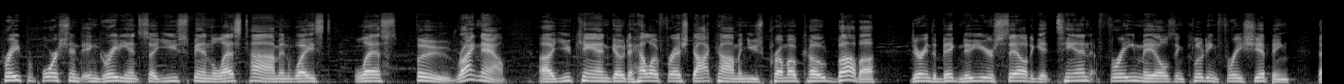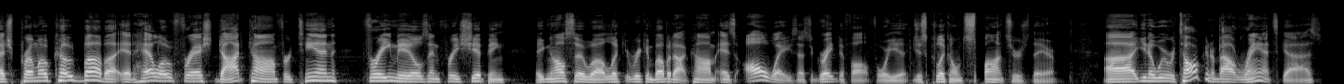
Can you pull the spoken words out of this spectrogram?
pre proportioned ingredients so you spend less time and waste less food. Right now, uh, you can go to HelloFresh.com and use promo code BUBBA during the big New Year's sale to get 10 free meals, including free shipping. That's promo code BUBBA at HelloFresh.com for 10 free meals and free shipping. You can also uh, look at rickandbubba.com. As always, that's a great default for you. Just click on sponsors there. Uh, you know, we were talking about rants, guys,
